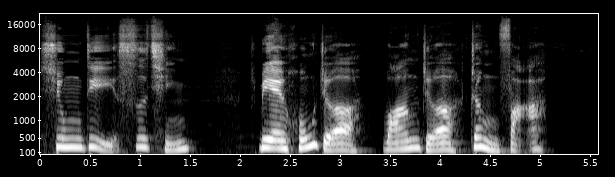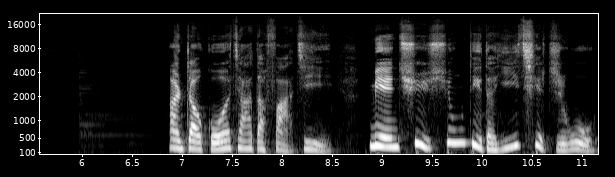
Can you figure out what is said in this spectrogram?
兄弟私情；免红者，亡者正法。按照国家的法纪，免去兄弟的一切职务，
